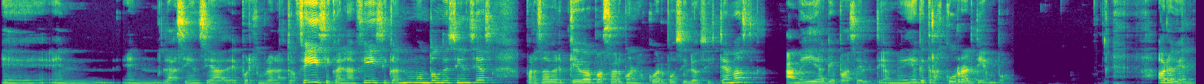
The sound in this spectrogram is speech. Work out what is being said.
eh, en, la ciencia, por ejemplo, en la astrofísica, en la física, en un montón de ciencias, para saber qué va a pasar con los cuerpos y los sistemas a medida que pase el, a medida que transcurra el tiempo. Ahora bien,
